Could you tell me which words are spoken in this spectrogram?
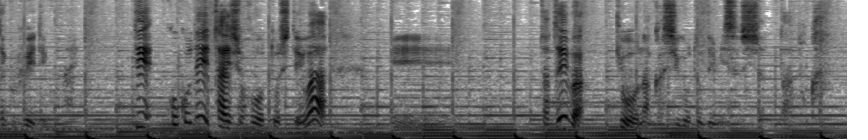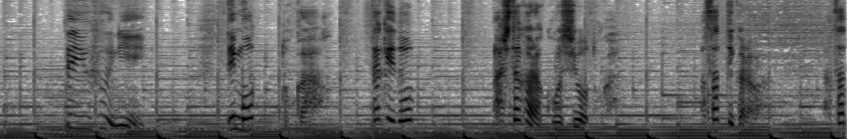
全く増えてこない。でここで対処法としては、例えば今日なんか仕事でミスしちゃったとかっていう風にでもとかだけど明日からこうしようとか明後日からは明後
